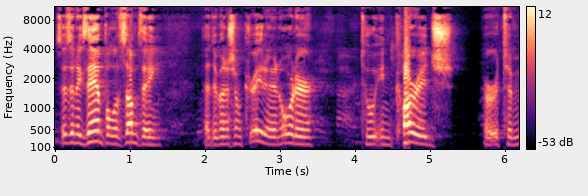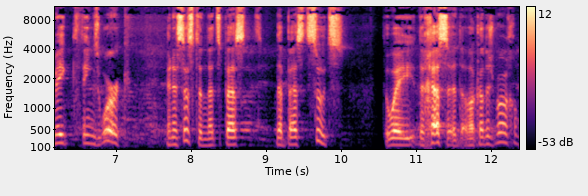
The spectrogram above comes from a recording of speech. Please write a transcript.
So, it's an example of something that the Ben created in order to encourage or to make things work in a system that's best that best suits the way the chesed of Hakadosh Baruch Hu.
